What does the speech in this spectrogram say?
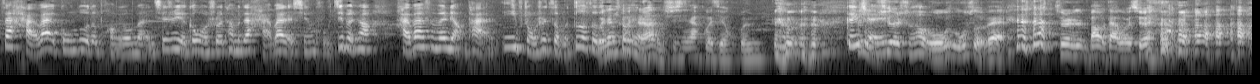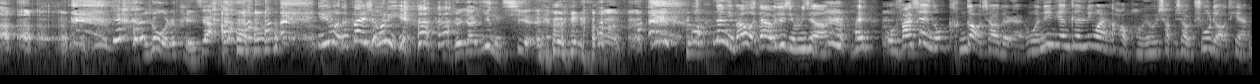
在海外工作的朋友们，其实也跟我说他们在海外的辛苦。基本上海外分为两派，一种是怎么嘚瑟都不我现在特别想想，让你去新加坡结婚，跟谁你去？的时候我无所谓，就是把我带过去。你说我是陪嫁，你是我的伴手礼。你说叫硬气，哦，那你把我带回去行不行？哎，我发现一个很搞笑的人。我那天跟另外一个好朋友小小朱聊天，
